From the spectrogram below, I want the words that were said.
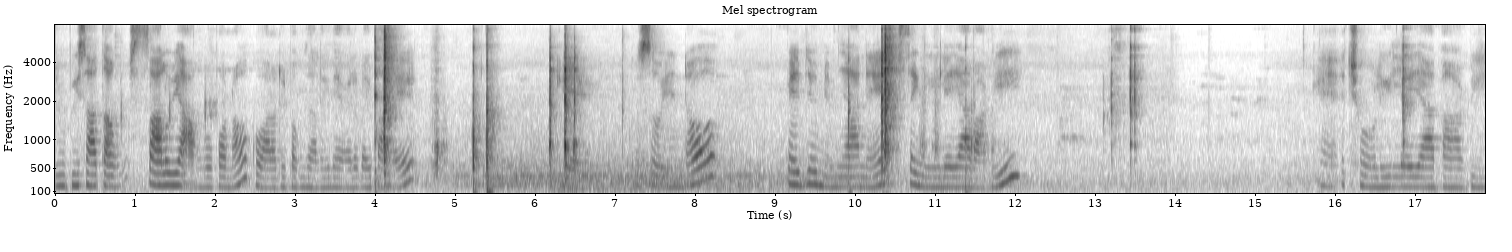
ယူပြီးစားတော့စားလို့ရအောင်လို့ပေါ့နော်ကိုကတော့ဒီပုံစံလေးနဲ့ပဲလုပ်လိုက်ပါတယ်ကဲဆိုရင်တော့ပဲပြုတ်မြများနဲ့စိတ်လေးလည်းရပါပြီကဲအချိုလေးလည်းရပါပြီ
